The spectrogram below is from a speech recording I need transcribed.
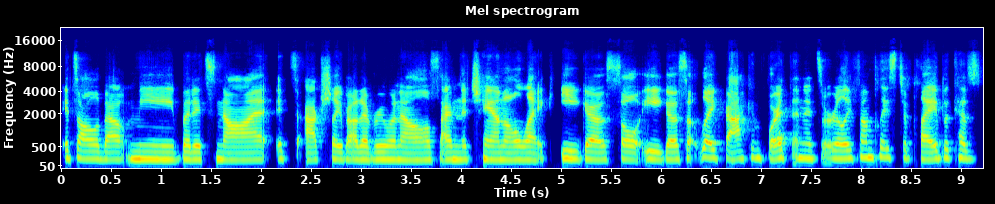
it's all about me, but it's not, it's actually about everyone else. I'm the channel, like ego, soul, ego. So like back and forth. And it's a really fun place to play because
